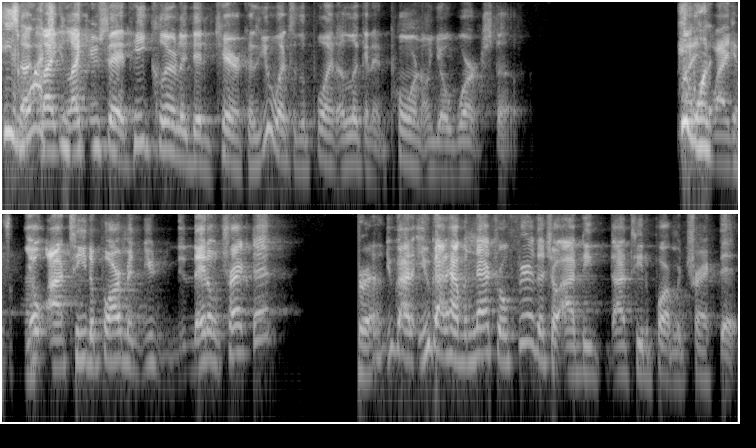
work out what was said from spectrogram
He's Like, like watching like you said, he clearly didn't care because you went to the point of looking at porn on your work stuff. he like, wanted like your IT department, you they don't track that. bruh. You got you got to have a natural fear that your IT IT department track that.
